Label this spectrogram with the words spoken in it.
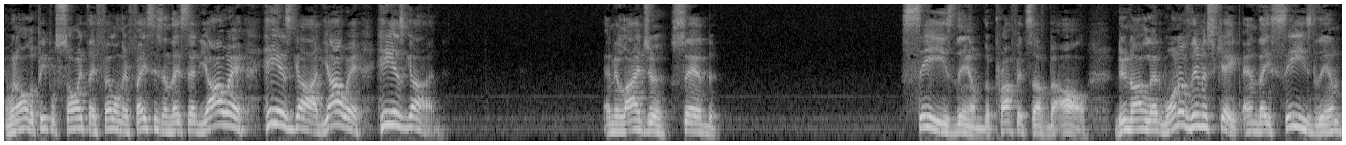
And when all the people saw it, they fell on their faces and they said, Yahweh, He is God. Yahweh, He is God. And Elijah said, Seize them, the prophets of Baal. Do not let one of them escape. And they seized them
